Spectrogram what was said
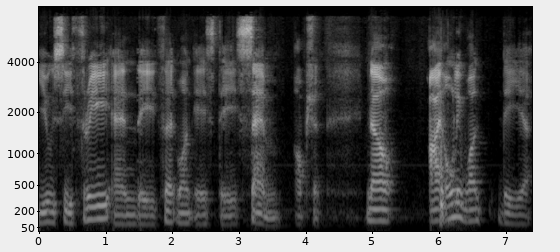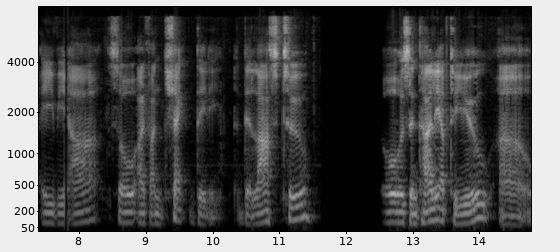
UC3, and the third one is the SAM option. Now, I only want the uh, AVR, so I've unchecked the, the last two. So it's entirely up to you uh,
